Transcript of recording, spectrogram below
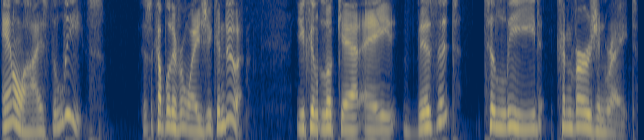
analyze the leads? There's a couple of different ways you can do it. You can look at a visit to lead conversion rate.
